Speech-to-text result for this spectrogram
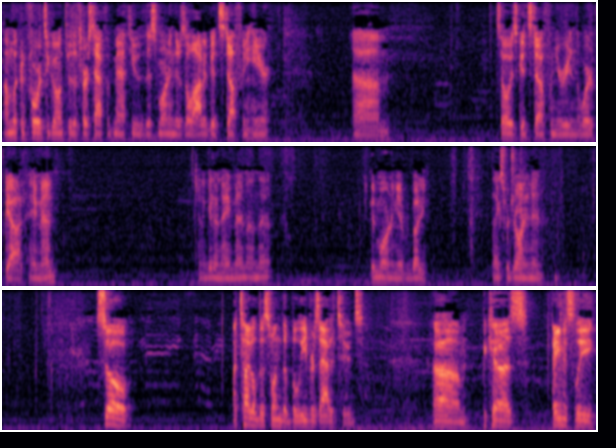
I'm looking forward to going through the first half of Matthew this morning. There's a lot of good stuff in here. Um, it's always good stuff when you're reading the Word of God. Amen. Can I get an amen on that? Good morning, everybody. Thanks for joining in. So, I titled this one The Believer's Attitudes um, because famously,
